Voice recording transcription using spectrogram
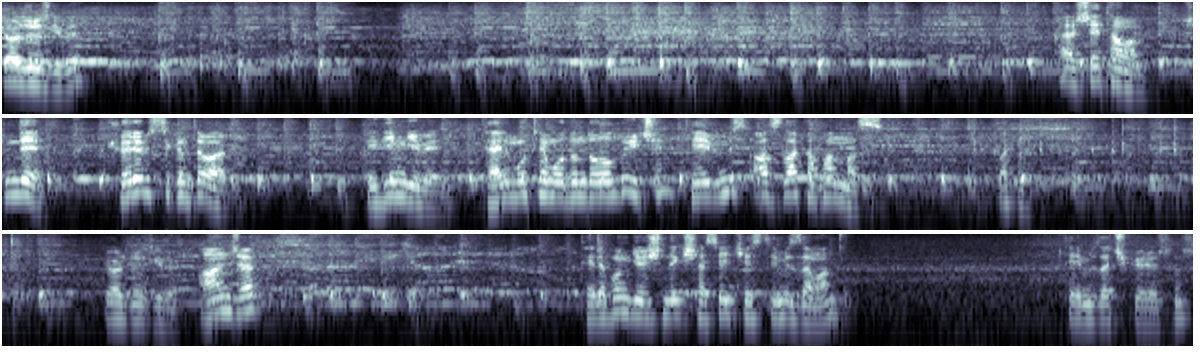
Gördüğünüz gibi. Her şey tamam. Şimdi şöyle bir sıkıntı var. Dediğim gibi tel mute modunda olduğu için teybimiz asla kapanmaz. Bakın. Gördüğünüz gibi. Ancak telefon girişindeki şaseyi kestiğimiz zaman teybimiz açık görüyorsunuz.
